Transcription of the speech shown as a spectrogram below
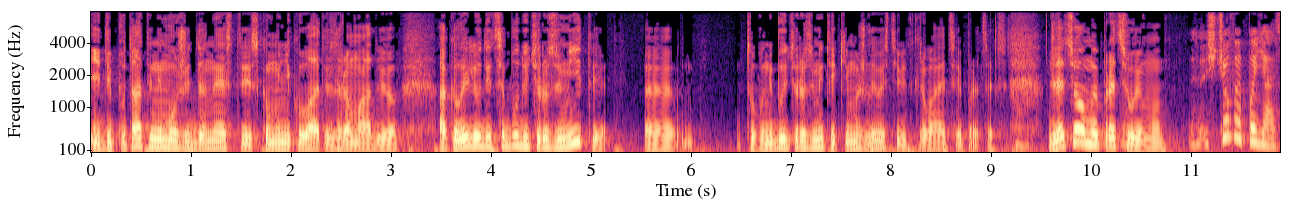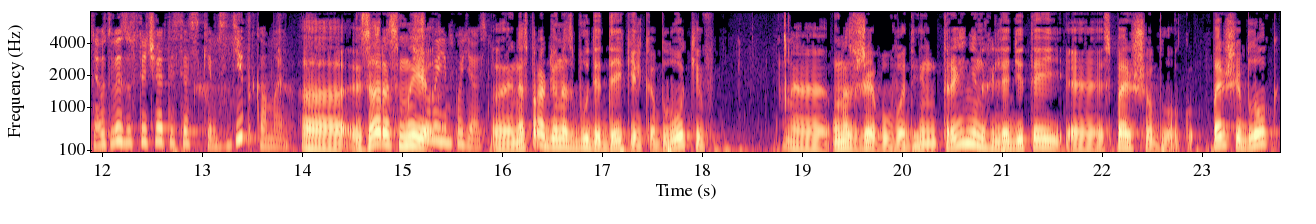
І депутати не можуть донести, скомунікувати з громадою. А коли люди це будуть розуміти. То вони будуть розуміти, які можливості відкриває цей процес. Для цього ми працюємо. Що ви пояснюєте? От ви зустрічаєтеся з ким? З дітками? Е, Зараз ми Що ви їм пояснюєте? Е, Насправді у нас буде декілька блоків. Е, У нас вже був один тренінг для дітей е, з першого блоку. Перший блок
